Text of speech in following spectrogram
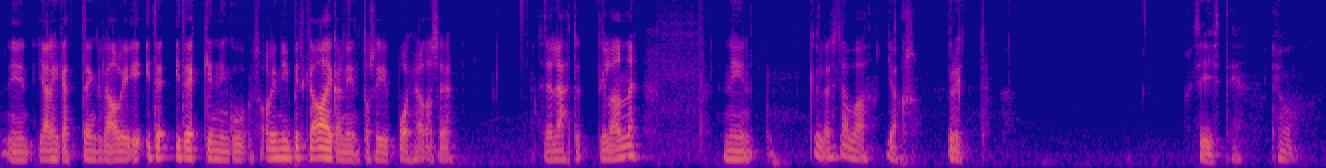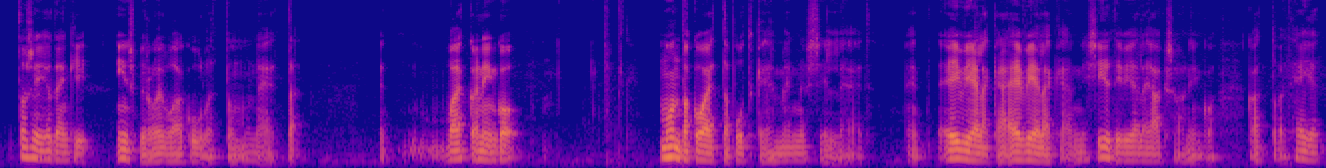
niin jälkikäteen kyllä oli ite, itekin, niin kuin, oli niin pitkä aika, niin tosi pohjalla se, se lähtötilanne, niin kyllä sitä vaan jakso yrittää. Siistiä. Joo. Tosi jotenkin inspiroivaa kuulla tuommoinen, että vaikka niin monta koetta putkeen mennyt silleen, että, että ei vieläkään, ei vieläkään, niin silti vielä jaksaa niin katsoa, että hei, että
